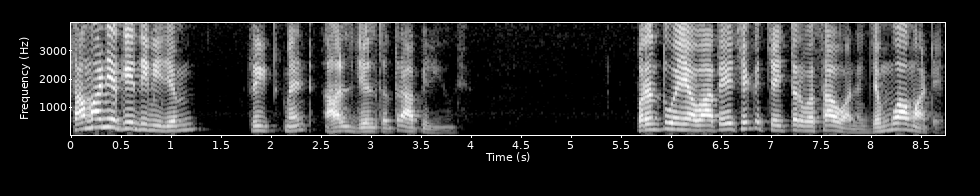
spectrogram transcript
સામાન્ય કેદીની જેમ ટ્રીટમેન્ટ હાલ જેલ તંત્ર આપી રહ્યું છે. પરંતુ અહીંયા વાત એ છે કે ચૈતર વસાવાને જમવા માટે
